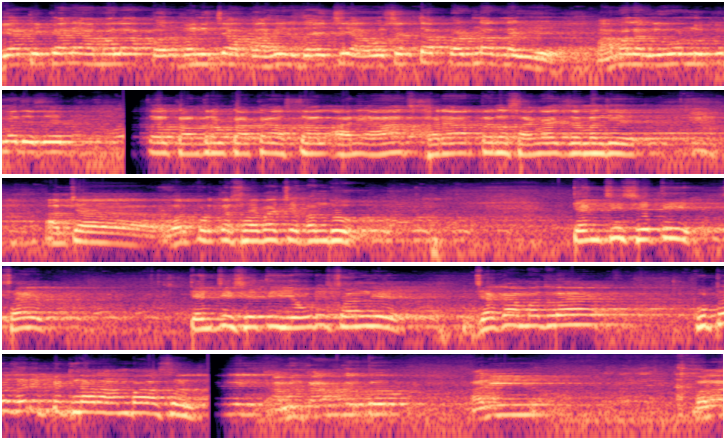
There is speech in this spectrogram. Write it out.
या ठिकाणी आम्हाला परभणीच्या बाहेर जायची आवश्यकता पडणार नाहीये. आम्हाला निवडणुकीमध्ये साहेब कांतराव काका असताल आणि आज खऱ्या अर्थानं सांगायचं म्हणजे आमच्या वरपुडकर साहेबाचे बंधू त्यांची शेती साहेब त्यांची शेती एवढी चांगली आहे जगामधला कुठं जरी पिकणारा आंबा असेल आम्ही काम करतो आणि मला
